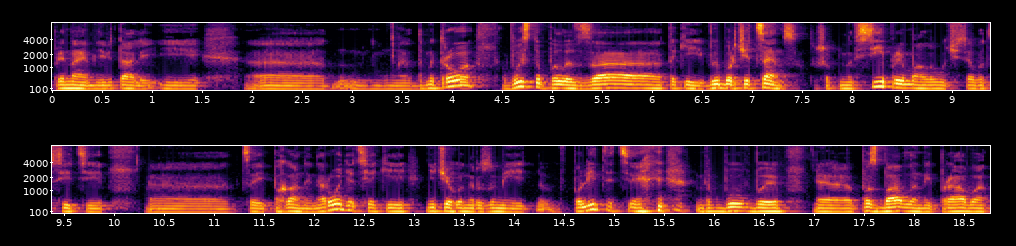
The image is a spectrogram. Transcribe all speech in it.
принаймні Віталій і е, Дмитро виступили за такий виборчий ценз, щоб не всі приймали участь, а от всі ці е, цей поганий народець, який нічого не розуміє в політиці, був би е, позбавлений права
